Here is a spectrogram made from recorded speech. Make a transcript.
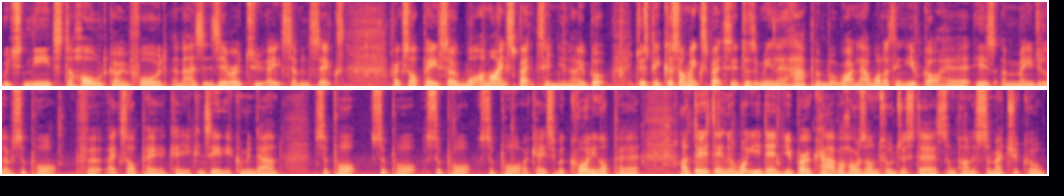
which needs to hold going forward and that is at 02876 for XRP so what am I expecting you know? But just because I'm expecting it doesn't mean it happened. But right now what I think you've got here is a major level support for XRP okay? You can see that you're coming down. Support support support support okay? So we're coiling up here. I do think that what you did you broke out of a horizontal just there some kind of symmetrical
